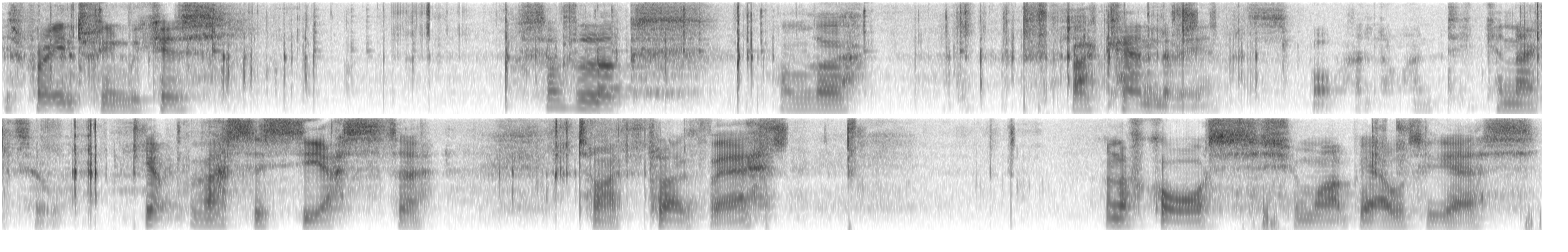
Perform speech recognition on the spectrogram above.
is pretty interesting because let's have a look on the back end of it. Spot little anti-connector. Yep, that's the Siesta type plug there. And of course, you might be able to guess,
